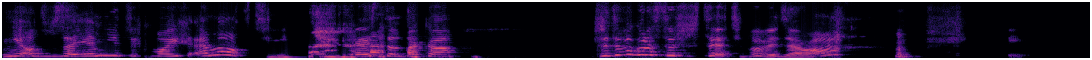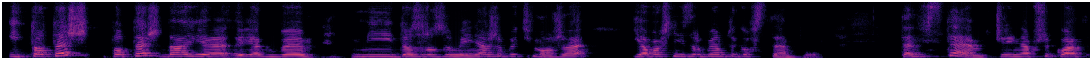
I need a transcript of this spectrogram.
nie odwzajemni tych moich emocji. Ja jestem taka, czy ty w ogóle słyszysz, co ja ci powiedziałam? I to też, to też daje jakby mi do zrozumienia, że być może ja właśnie nie zrobiłam tego wstępu. Ten wstęp, czyli na przykład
